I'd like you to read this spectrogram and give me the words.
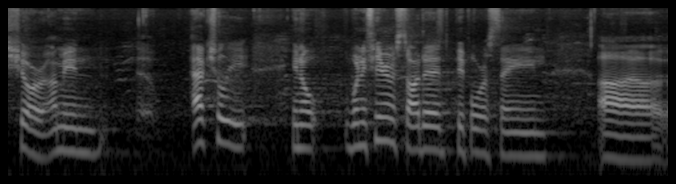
Sure, I mean, actually, you know, when Ethereum started, people were saying uh,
